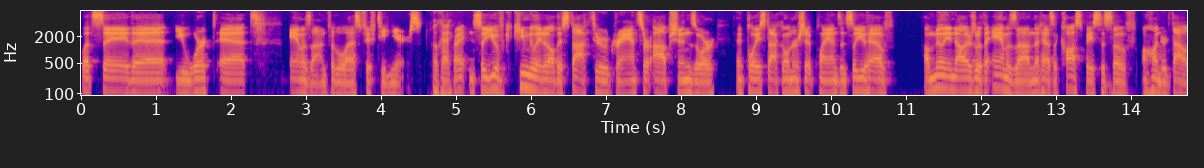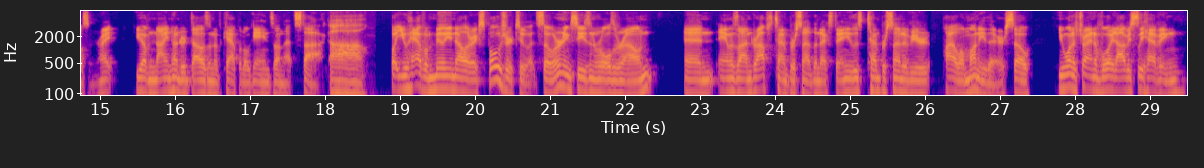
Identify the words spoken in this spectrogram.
let's say that you worked at Amazon for the last 15 years. Okay. Right. And so you have accumulated all this stock through grants or options or employee stock ownership plans. And so you have a million dollars worth of Amazon that has a cost basis of a hundred thousand, right? You have 900,000 of capital gains on that stock. Ah. But you have a million dollar exposure to it. So earning season rolls around and Amazon drops 10% the next day and you lose 10% of your pile of money there. So you want to try and avoid obviously having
